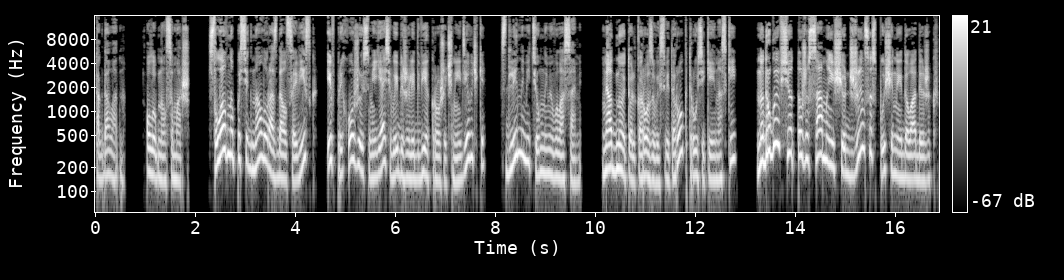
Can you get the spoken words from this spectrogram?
тогда ладно», — улыбнулся Марш. Словно по сигналу раздался виск, и в прихожую, смеясь, выбежали две крошечные девочки с длинными темными волосами. На одной только розовый свитерок, трусики и носки, на другой все то же самое, еще джинсы, спущенные до лодыжек.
